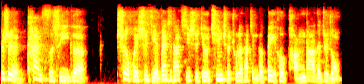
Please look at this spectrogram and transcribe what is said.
就是看似是一个。社会事件，但是它其实就牵扯出了它整个背后庞大的这种，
